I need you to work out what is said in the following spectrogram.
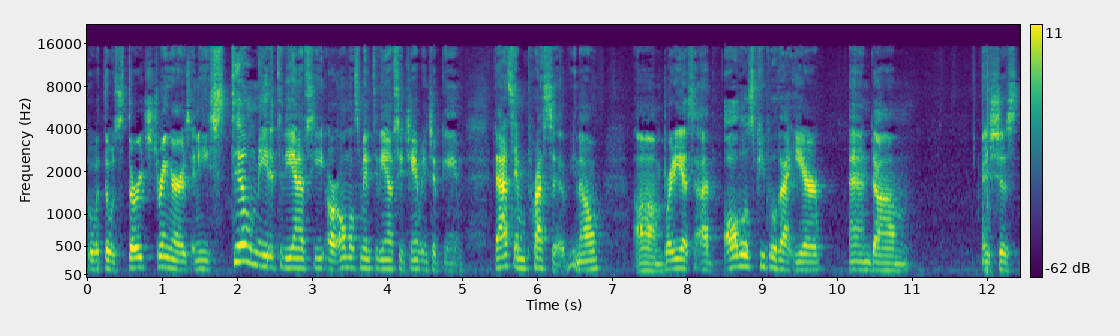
with those third stringers, and he still made it to the NFC or almost made it to the NFC Championship game. That's impressive, you know. Um, Brady has had all those people that year, and um, it's just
